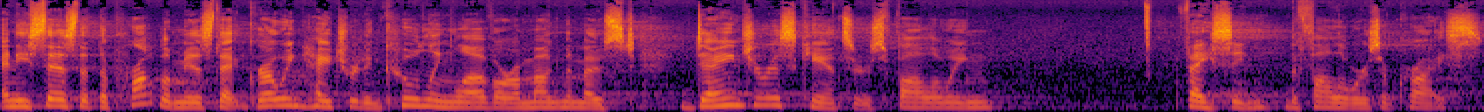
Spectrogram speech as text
And he says that the problem is that growing hatred and cooling love are among the most dangerous cancers following facing the followers of Christ.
